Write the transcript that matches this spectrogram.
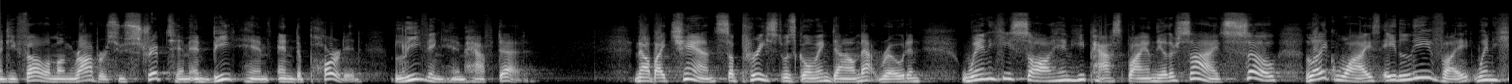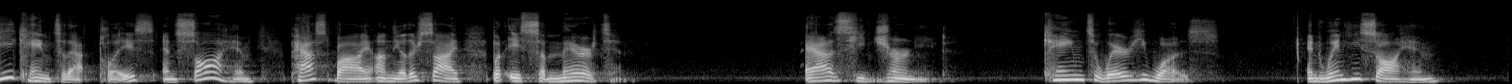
and he fell among robbers who stripped him and beat him and departed, leaving him half dead. Now, by chance, a priest was going down that road, and when he saw him, he passed by on the other side. So, likewise, a Levite, when he came to that place and saw him, passed by on the other side. But a Samaritan, as he journeyed, came to where he was, and when he saw him,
